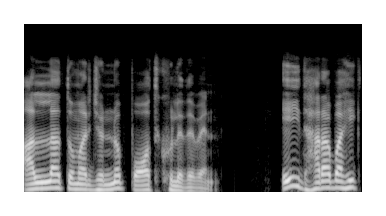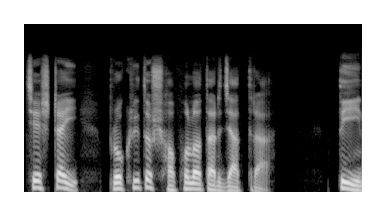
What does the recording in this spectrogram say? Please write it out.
আল্লাহ তোমার জন্য পথ খুলে দেবেন। এই ধারাবাহিক চেষ্টাই প্রকৃত সফলতার যাত্রা। তিন,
